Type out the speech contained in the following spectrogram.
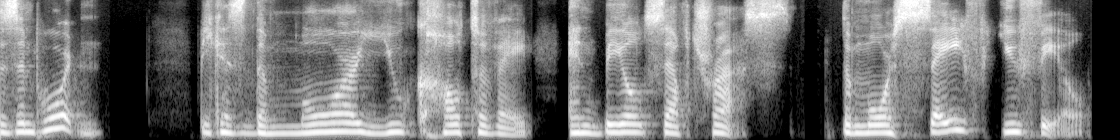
is important because the more you cultivate and build self trust, the more safe you feel.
